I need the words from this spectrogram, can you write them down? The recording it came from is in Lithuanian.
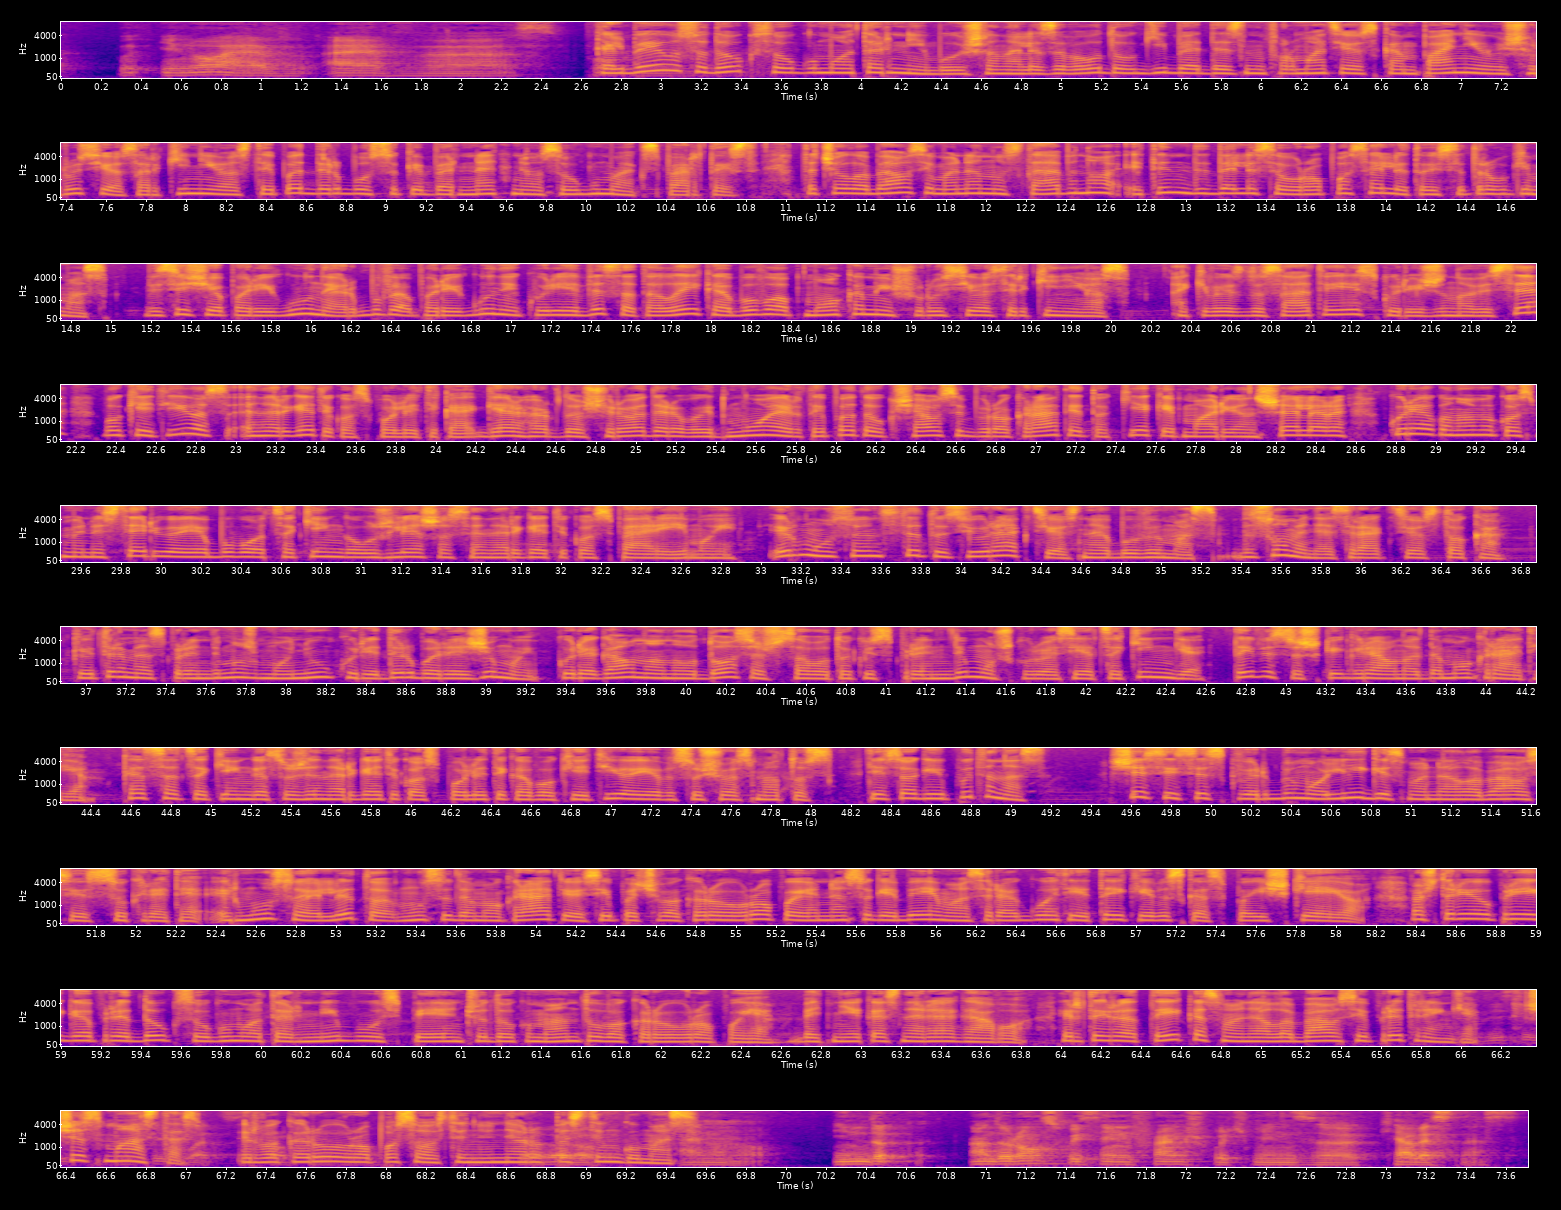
you know, I have, I have, uh, Kalbėjau su daug saugumo tarnybų, išanalizavau daugybę dezinformacijos kampanijų iš Rusijos ar Kinijos, taip pat dirbu su kibernetinio saugumo ekspertais. Tačiau labiausiai mane nustebino itin didelis Europos elito įsitraukimas. Visi šie pareigūnai ar buvę pareigūnai, kurie visą tą laiką buvo apmokami iš Rusijos ir Kinijos. Akivaizdus atvejais, kurį žino visi - Vokietijos energetikos politika, Gerhardo Schröderio vaidmuo ir taip pat aukščiausi biurokratai tokie kaip Marion Scheller, kurie ekonomikos ministerijoje buvo atsakinga už lėšas energetikos perėjimą perėjimui ir mūsų institucijų reakcijos nebuvimas, visuomenės reakcijos toka. Kai turime sprendimus žmonių, kurie dirba režimui, kurie gauna naudos iš savo tokių sprendimų, už kuriuos jie atsakingi, tai visiškai greuna demokratiją. Kas atsakingas už energetikos politiką Vokietijoje visus šiuos metus? Tiesiogiai Putinas? Šis įsiskverbimo lygis mane labiausiai sukrėtė ir mūsų elito, mūsų demokratijos, ypač vakarų Europoje, nesugebėjimas reaguoti į tai, kai viskas paaiškėjo. Aš turėjau prieigą prie daug saugumo tarnybų spėjančių dokumentų vakarų Europoje, bet niekas nereagavo. Ir tai yra tai, kas mane labiausiai pritrenkė. Šis mastas ir vakarų Europos sostinių nerūpestingumas. Indolence within French, which means uh, carelessness.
